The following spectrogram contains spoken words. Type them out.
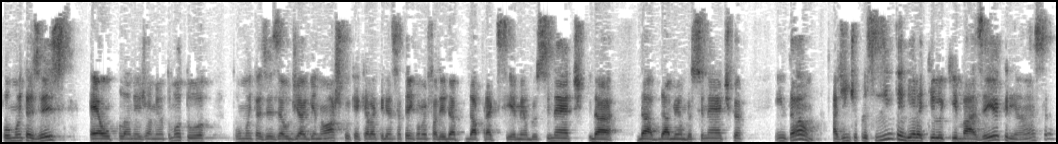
Por muitas vezes é o planejamento motor, por muitas vezes é o diagnóstico que aquela criança tem, como eu falei, da, da praxia membrocinética, da, da, da membrocinética. Então, a gente precisa entender aquilo que baseia a criança,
